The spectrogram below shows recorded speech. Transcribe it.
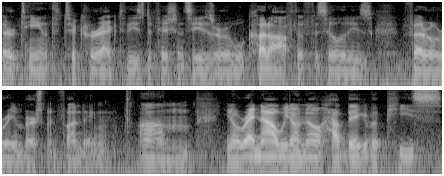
13th to correct these deficiencies or will cut off the facility's federal reimbursement funding. Um, you know, right now we don't know how big of a piece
